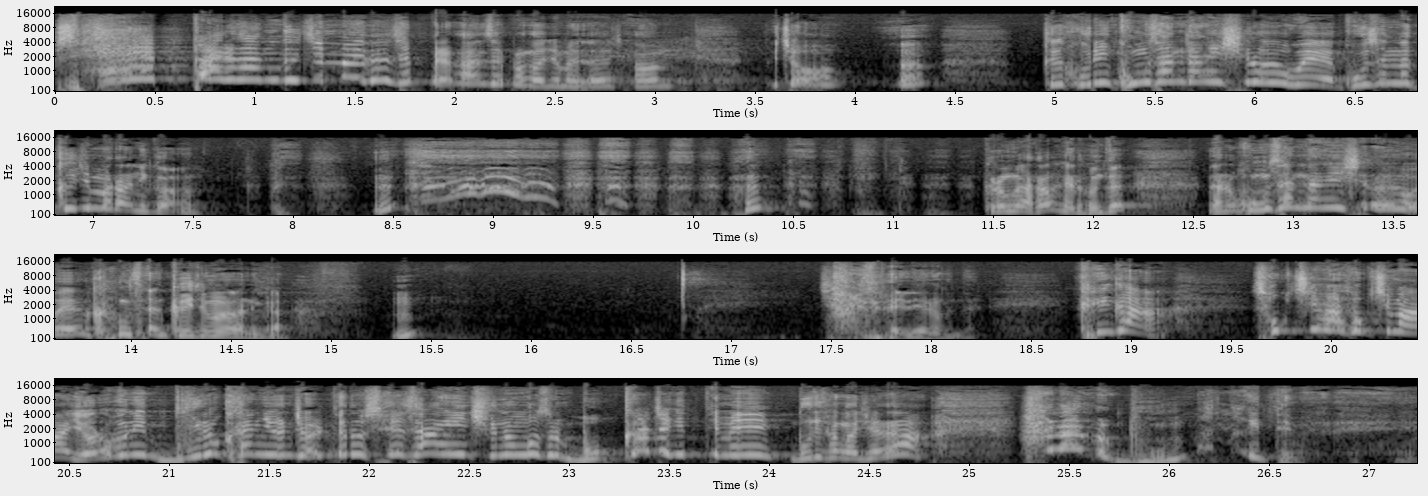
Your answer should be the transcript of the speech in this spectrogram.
새빨간 거짓말이다. 새빨간 새빨간 거짓말이다. 참. 그죠? 어? 그 우린 공산당이 싫어요. 왜? 공산당 거짓말 하니까. 그런 거 알아, 여러분들? 나는 공산당이 싫어요. 왜? 공산 거짓말 하니까. 응? 잘 들어야 돼, 여러분들. 그러니까 속지 마, 속지 마. 여러분이 무력한 이유는 절대로 세상이 주는 것을 못 가지기 때문에 무력한 것이 아니라 하나님을 못 만나기 때문에 그래.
